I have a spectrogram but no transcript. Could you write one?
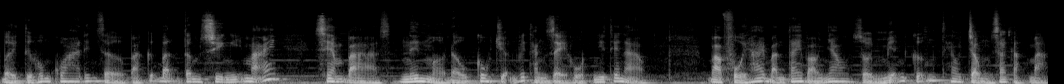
Bởi từ hôm qua đến giờ bà cứ bận tâm suy nghĩ mãi, Xem bà nên mở đầu câu chuyện với thằng rể hụt như thế nào. Bà phủi hai bàn tay vào nhau Rồi miễn cưỡng theo chồng ra gặp Mạc.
